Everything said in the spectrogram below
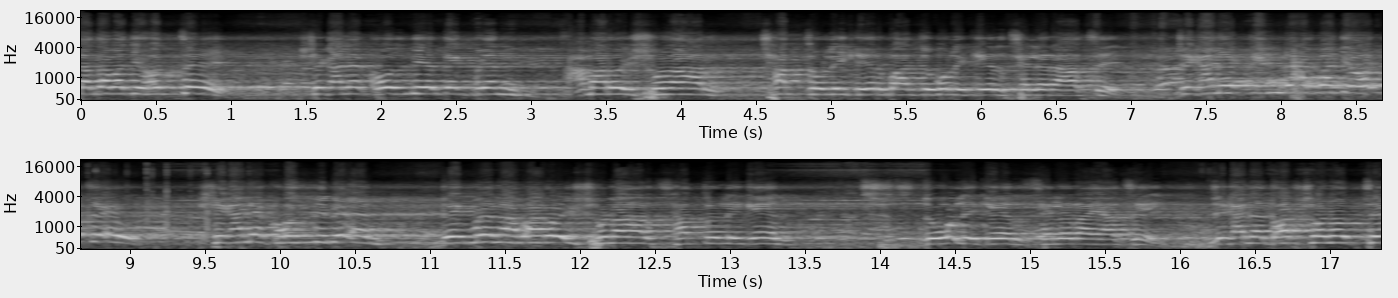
চাঁদাবাজি হচ্ছে, সেখানে খোঁজ দিয়ে দেখবেন আমার ওই সোনার ছাত্রলীগের বা যুবলীগের ছেলেরা আছে। যেখানে টেন্ডারবাজি হচ্ছে সেখানে খোঁজ দিবেন দেখবেন আমার ওই সোনার ছাত্রলীগের, যুবলীগের ছেলেরাই আছে। যেখানে ধর্ষণ হচ্ছে,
